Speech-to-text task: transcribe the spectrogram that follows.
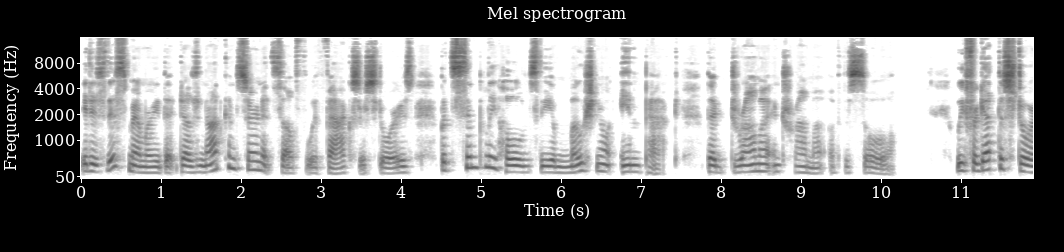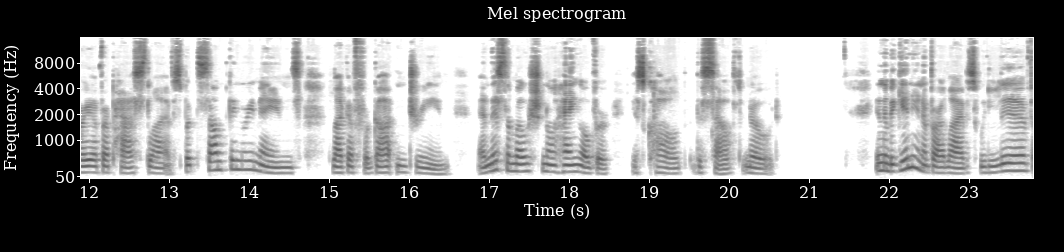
It is this memory that does not concern itself with facts or stories, but simply holds the emotional impact, the drama and trauma of the soul. We forget the story of our past lives, but something remains like a forgotten dream, and this emotional hangover is called the South Node. In the beginning of our lives, we live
